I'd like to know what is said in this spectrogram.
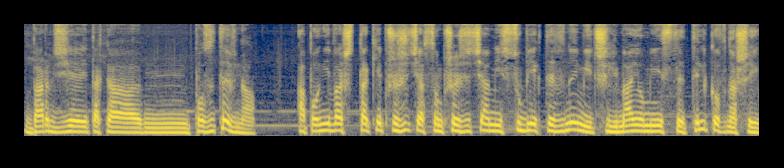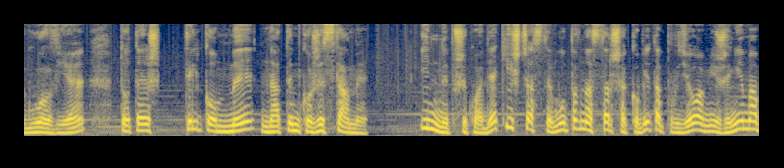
bardziej taka mm, pozytywna. A ponieważ takie przeżycia są przeżyciami subiektywnymi, czyli mają miejsce tylko w naszej głowie, to też tylko my na tym korzystamy. Inny przykład. Jakiś czas temu pewna starsza kobieta powiedziała mi, że nie ma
